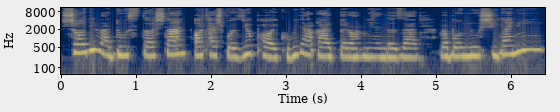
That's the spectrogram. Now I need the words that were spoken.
شادی و دوست داشتن آتشبازی و پایکوبی در قلب به راه اندازد و با نوشیدنی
